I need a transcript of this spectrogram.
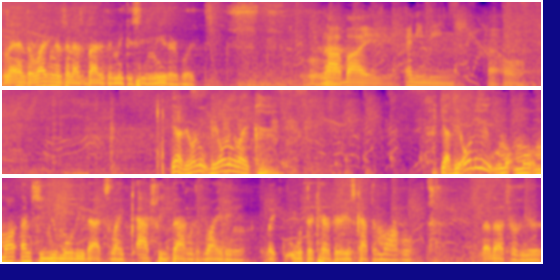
and the writing isn't as bad as they make it seem either. But Not by any means at all. Yeah, the only the only like yeah the only mo- mo- mo- MCU movie that's like actually bad with writing, like with their character, is Captain Marvel. That, that's really it.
